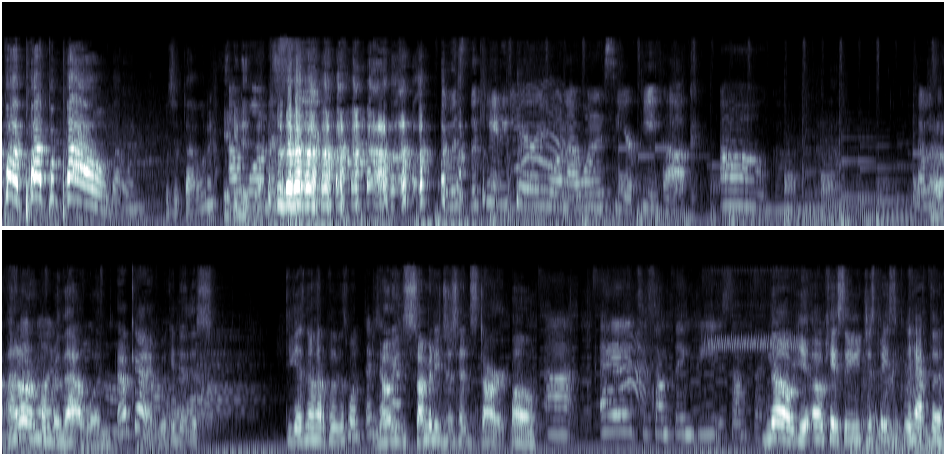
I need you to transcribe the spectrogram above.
pow. That one was it. That I one. hated wanna that. It was the Katy Perry one. I wanted to see your peacock. Oh, God. I, I don't remember one. that one. Okay, we can do this. Do you guys know how to play this one? There's No, somebody just hit start. Oh. Uh, A to something, B to something. No, you, okay, so you just basically have to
